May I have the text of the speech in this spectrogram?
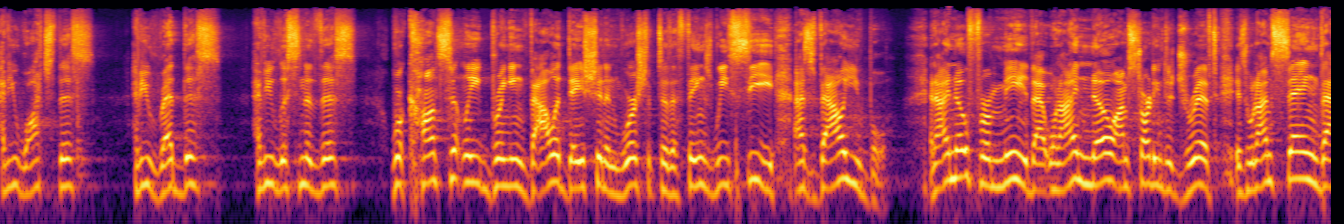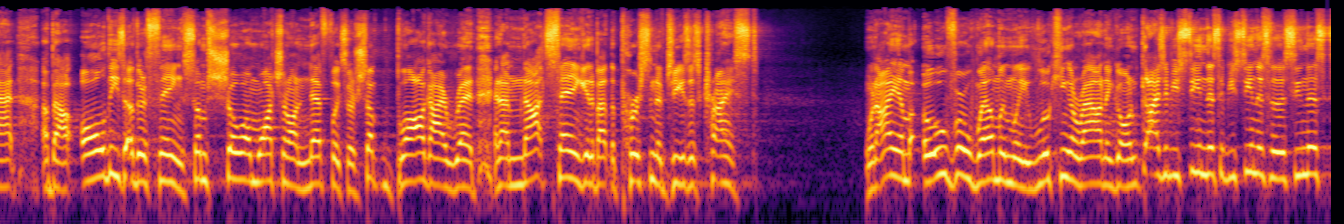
Have you watched this? Have you read this? Have you listened to this? We're constantly bringing validation and worship to the things we see as valuable. And I know for me that when I know I'm starting to drift is when I'm saying that about all these other things, some show I'm watching on Netflix or some blog I read, and I'm not saying it about the person of Jesus Christ. When I am overwhelmingly looking around and going, guys, have you seen this? Have you seen this? Have you seen this?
